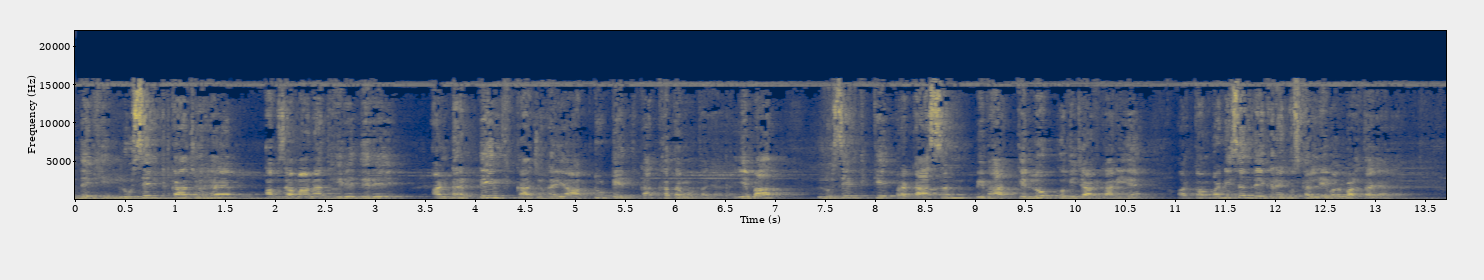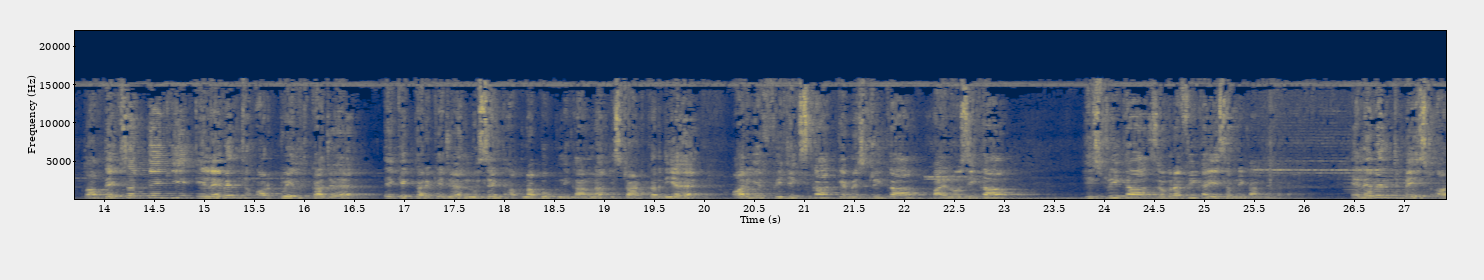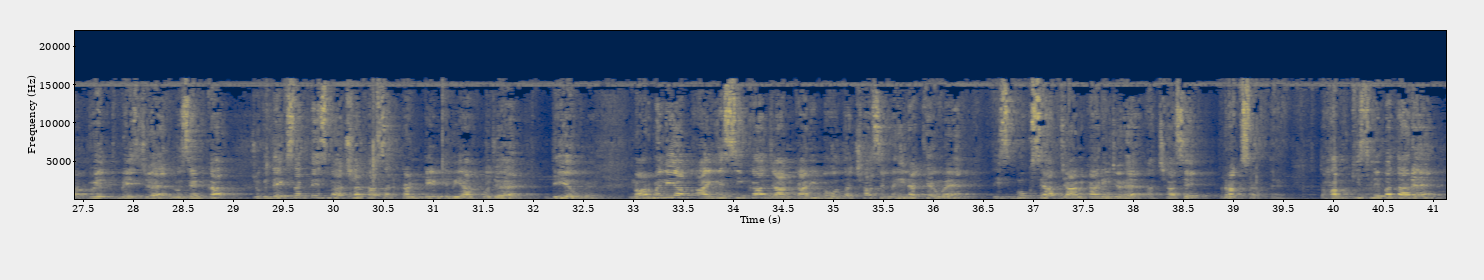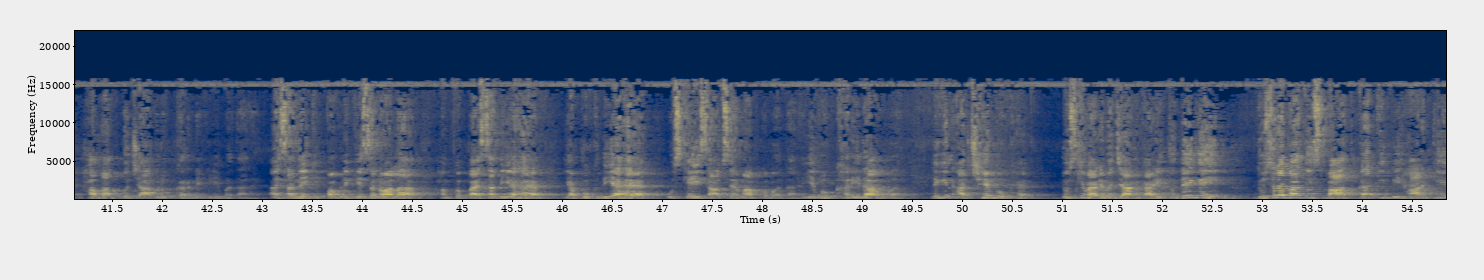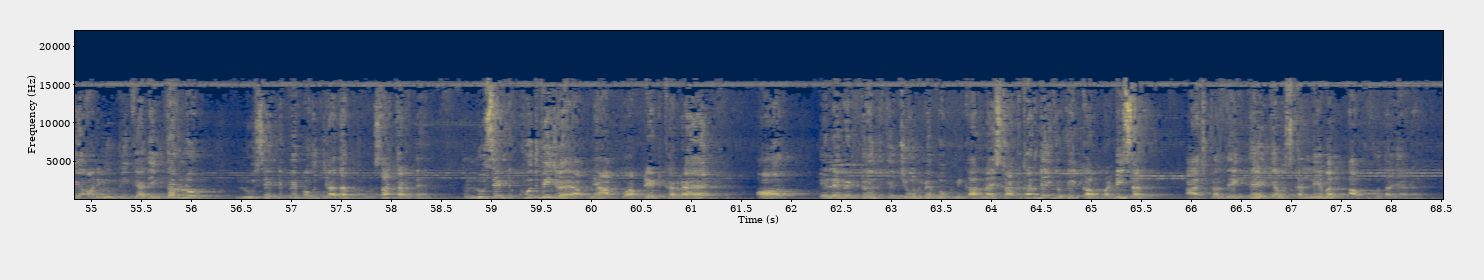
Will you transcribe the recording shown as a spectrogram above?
तो देखिए लूसेंट का जो है, अब जमाना धीरे धीरे अंडर टेंथ का जो है या अप टू टेंथ का खत्म होता जा रहा है। ये बात लूसेंट के प्रकाशन विभाग के लोग को भी जानकारी है और कंपटीशन देख रहे हैं कि उसका लेवल बढ़ता जा रहा है। तो आप देख सकते हैं कि इलेवेंथ और ट्वेल्थ का जो है एक एक करके जो है लूसेंट अपना बुक निकालना स्टार्ट कर दिया है। और ये फिजिक्स का केमिस्ट्री का बायोलॉजी का हिस्ट्री का जोग्राफी का ये सब निकालने लगा है। इलेवेंथ बेस्ड और ट्वेल्थ बेस्ड जो है लुसेंट का, जो कि देख सकते हैं इसमें अच्छा खासा कंटेंट भी आपको जो है दिए हुए हैं। नॉर्मली आप आईएससी का जानकारी बहुत अच्छा से नहीं रखे हुए हैं, इस बुक से आप जानकारी जो है अच्छा से रख सकते हैं। तो हम किस लिए बता रहे हैं? हम आपको जागरूक करने के लिए बता रहे हैं। ऐसा नहीं कि पब्लिकेशन वाला हमको पैसा दिया है या बुक दिया है, उसके हिसाब से हम आपको बता रहे हैं। ये बुक खरीदा हुआ है। लेकिन अच्छे बुक है तो उसके बारे में जानकारी तो देंगे ही। दूसरा बात इस बात का कि बिहार के और यूपी के अधिकतर लोग लूसेंट पे बहुत ज़्यादा भरोसा करते हैं। तो लूसेंट खुद भी जो है अपने आप को अपडेट कर रहा है और इलेवन ट्वेल्थ के जोन में बुक निकालना स्टार्ट कर दे, क्योंकि कंपटीशन आजकल देखते हैं कि उसका लेवल अप होता जा रहा है।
